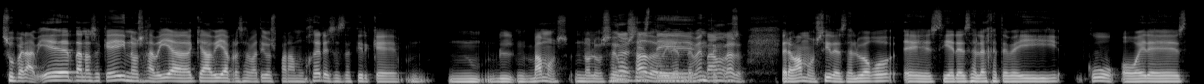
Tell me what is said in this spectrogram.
súper abierta, no sé qué, y no sabía que había preservativos para mujeres, es decir, que, mm, vamos, no los he No, usado, este- evidentemente, vamos. claro. Pero vamos, sí, desde luego, eh, si eres LGTBIQ o eres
